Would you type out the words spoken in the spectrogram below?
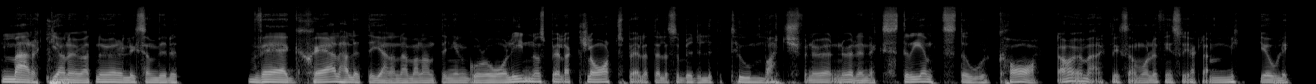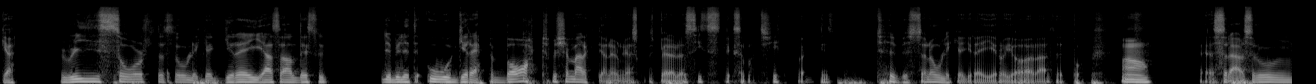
märker jag nu att nu är det liksom vid ett vägskäl här lite grann där man antingen går all in och spelar klart spelet eller så blir det lite too much. För nu är, nu är det en extremt stor karta har jag märkt. Liksom, och det finns så jäkla mycket olika resources och olika grejer. Alltså, all det, så, det blir lite ogreppbart märkte jag nu när jag skulle spela det sist. Liksom, att shit, det finns tusen olika grejer att göra. Typ, och, Ja. Eh, Sådär, så då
